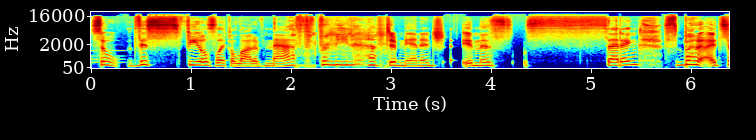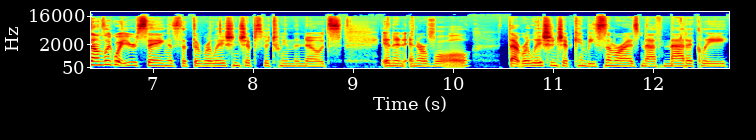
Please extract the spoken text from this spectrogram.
So this feels like a lot of math for me to have to manage in this setting. But it sounds like what you're saying is that the relationships between the notes in an interval, that relationship can be summarized mathematically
